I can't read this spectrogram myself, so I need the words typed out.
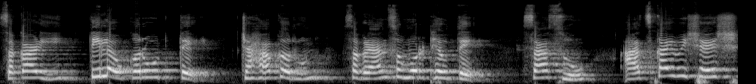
सकाळी ती लवकर उठते. चहा करून सगळ्यांसमोर ठेवते. सासू आज काय विशेष?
